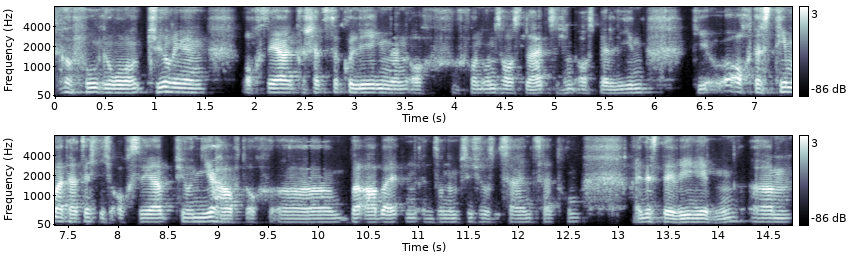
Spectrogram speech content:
Fugro Thüringen, auch sehr geschätzte Kolleginnen, auch von uns aus Leipzig und aus Berlin, die auch das Thema tatsächlich auch sehr pionierhaft auch äh, bearbeiten in so einem psychosozialen Zentrum, eines der wenigen. Ähm,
